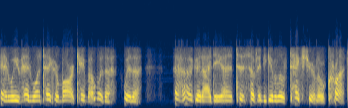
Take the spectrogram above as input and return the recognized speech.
and we've had one taker, Mark, came up with a with a a good idea to something to give a little texture, a little crunch,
